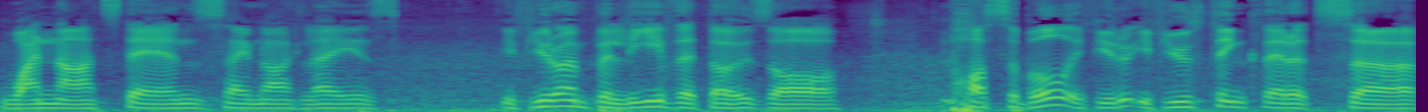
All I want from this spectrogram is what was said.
one night stands, same night lays, if you don't believe that those are possible, if you if you think that it's uh,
